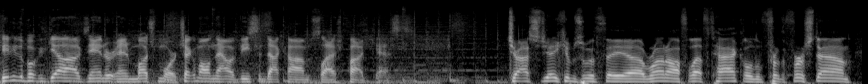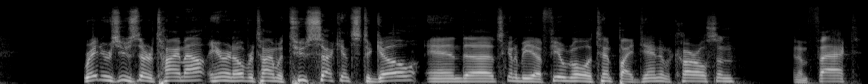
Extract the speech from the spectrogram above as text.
Getting the book with Gill Alexander and much more. Check them all now at vsin.com slash podcasts. Josh Jacobs with a uh, run off left tackle for the first down. Raiders use their timeout here in overtime with two seconds to go, and uh, it's going to be a field goal attempt by Daniel Carlson. And in fact,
